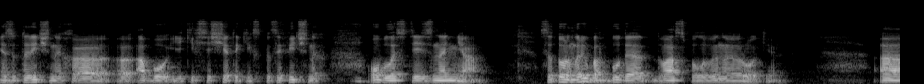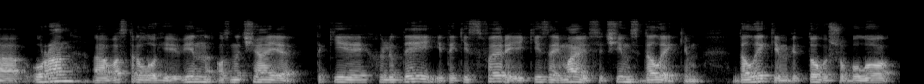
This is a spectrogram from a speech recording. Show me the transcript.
езотеричних, е, е, або якихось ще таких специфічних областей знання. Сатурн в рибах буде 2,5 роки. Уран в астрології він означає таких людей і такі сфери, які займаються чимсь далеким, далеким від того, що було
